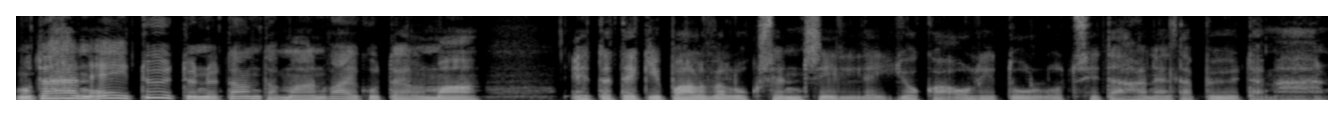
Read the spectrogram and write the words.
Mutta hän ei tyytynyt antamaan vaikutelmaa, että teki palveluksen sille, joka oli tullut sitä häneltä pyytämään,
